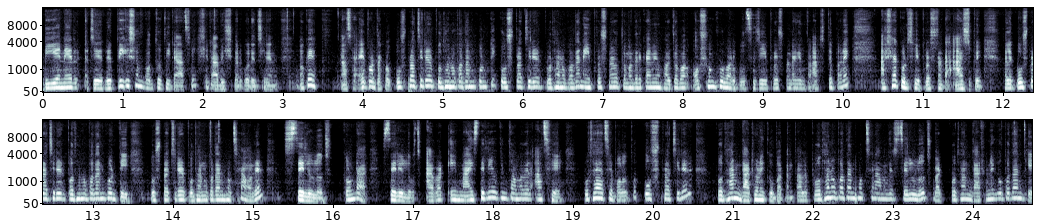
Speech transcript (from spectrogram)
ডিএনএ যে রেপ্লিকেশন পদ্ধতিটা আছে, সেটা আবিষ্কার করেছিলেন। ওকে আচ্ছা এরপর দেখো কোষ প্রাচীরের প্রধান উপাদান কোনটি? কোষ প্রাচীরের প্রধান উপাদান এই প্রশ্নটা তোমাদেরকে আমি হয়তোবা অসংখ্যবার বলছি যে এই প্রশ্নটা কিন্তু আসতে পারে। আশা করছি এই প্রশ্নটা আসবে। তাহলে কোষ প্রাচীরের প্রধান উপাদান কোনটি? কোষ প্রাচীরের প্রধান উপাদান হচ্ছে আমাদের সেলুলোজ। কোনটা? সেলুলোজ। আবার এই মাইসেলিও কিন্তু আমাদের আছে। কোথায় আছে বলতো? কোষ প্রাচীরের প্রধান গাঠনিক উপাদান। তাহলে প্রধান উপাদান হচ্ছে আমাদের সেলুলোজ বাট প্রধান গাঠনিক উপাদানকে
